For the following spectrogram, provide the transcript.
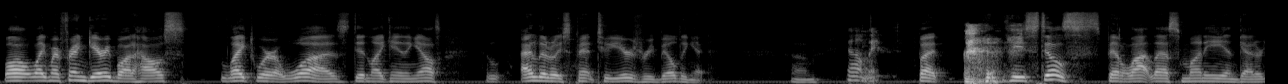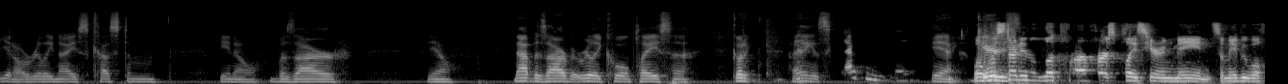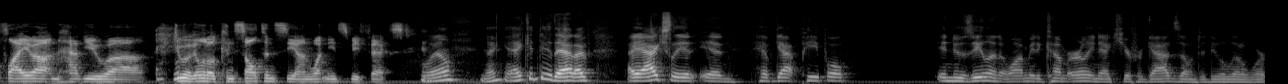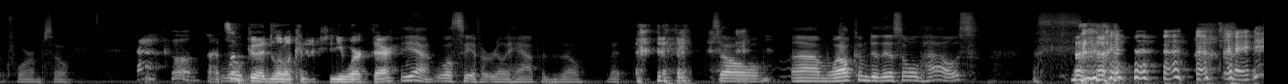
Well, like my friend Gary bought a house, liked where it was, didn't like anything else. I literally spent two years rebuilding it. Um, oh man! But he still spent a lot less money and got a you know a really nice custom, you know, bizarre, you know, not bizarre but really cool place. Uh, go to I think it's yeah. Well, Gary's, we're starting to look for our first place here in Maine, so maybe we'll fly you out and have you uh, do a little consultancy on what needs to be fixed. Well, I, I could do that. I've I actually in, have got people in New Zealand that want me to come early next year for Godzone to do a little work for them. So. Ah, cool. That's a good little connection you work there. Yeah, we'll see if it really happens though. But so, um, welcome to this old house. That's right.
